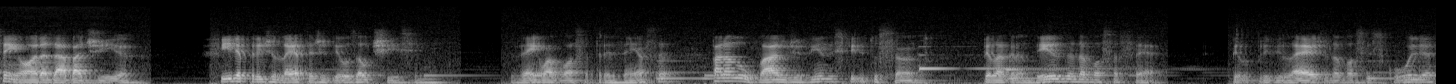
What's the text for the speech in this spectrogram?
Senhora da Abadia, Filha predileta de Deus Altíssimo, venho à vossa presença para louvar o Divino Espírito Santo pela grandeza da vossa fé, pelo privilégio da vossa escolha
